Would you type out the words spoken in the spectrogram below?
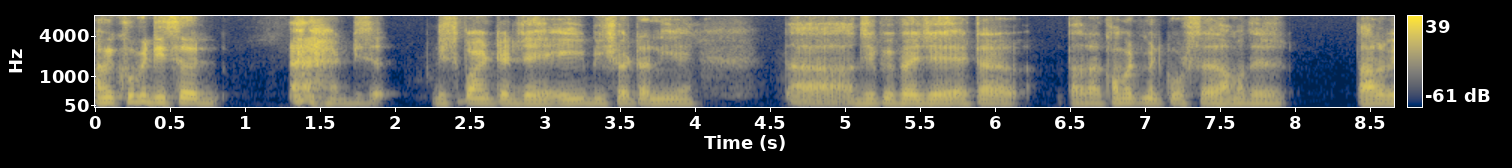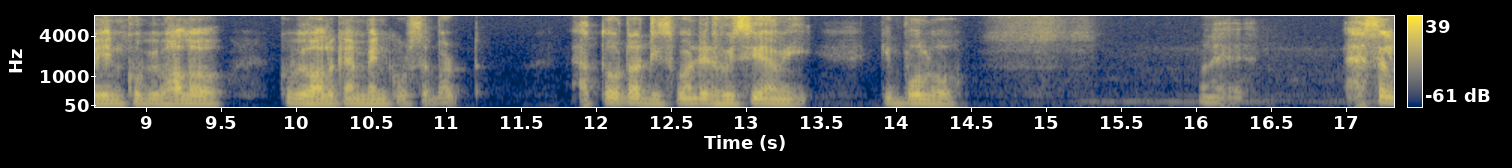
আমি খুবই ডিস ডিসঅ্যাপয়েন্টেড যে এই বিষয়টা নিয়ে জিপিফাই যে এটা তারা কমিটমেন্ট করছে, আমাদের তারবিহীন খুবই ভালো খুবই ভালো ক্যাম্পেইন করছে বাট এতটা ডিসঅ্যাপয়েন্টেড হয়েছি আমি, কি বলব? মানে হ্যাসেল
